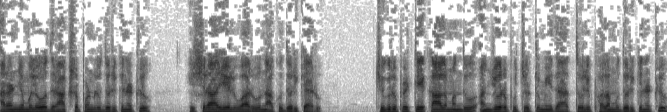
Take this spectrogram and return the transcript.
అరణ్యములో ద్రాక్ష పండ్లు దొరికినట్లు ఇస్రాయేలు వారు నాకు దొరికారు. చిగురు పెట్టే కాలమందు అంజూరపు చెట్టు మీద తొలి ఫలము దొరికినట్లు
